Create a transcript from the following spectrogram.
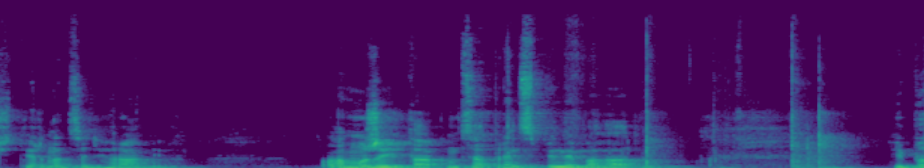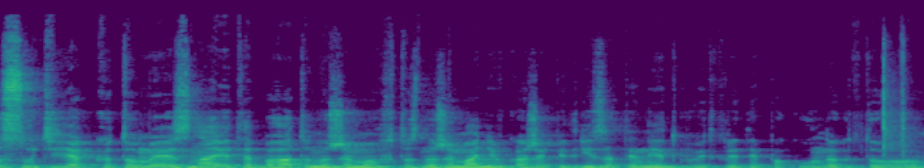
14 грамів. Ну, а може і так. Ну, це, в принципі, небагато. І по суті, як то ми знаєте, багато нажима, хто з нажиманів каже підрізати нитку, відкрити пакунок, то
